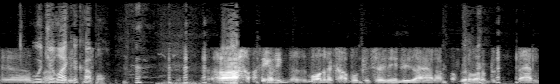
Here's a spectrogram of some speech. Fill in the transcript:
Um, Would you like really- a couple? Uh, I think I need more than a couple considering the injuries I had. I've, I've got a lot of bad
